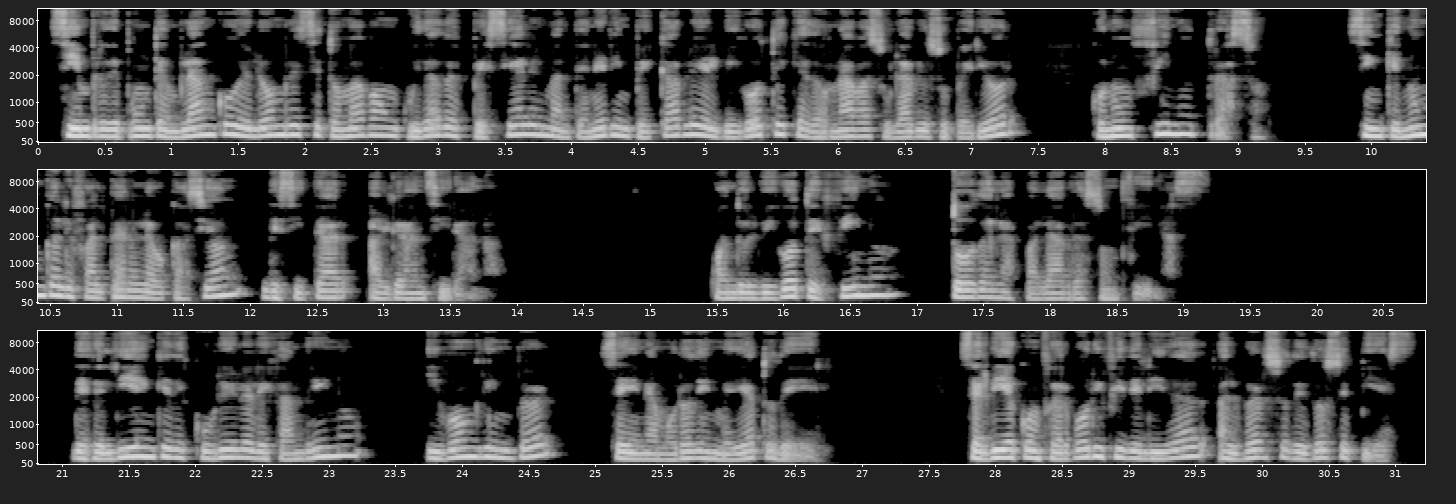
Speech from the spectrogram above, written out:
Siempre de punta en blanco, el hombre se tomaba un cuidado especial en mantener impecable el bigote que adornaba su labio superior con un fino trazo, sin que nunca le faltara la ocasión de citar al gran Cirano. Cuando el bigote es fino, todas las palabras son finas. Desde el día en que descubrió el alejandrino, Yvonne Greenberg se enamoró de inmediato de él. Servía con fervor y fidelidad al verso de doce pies.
